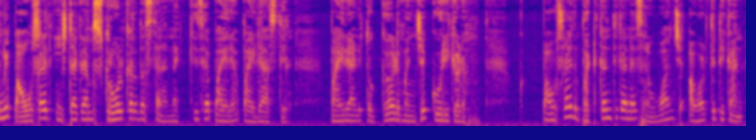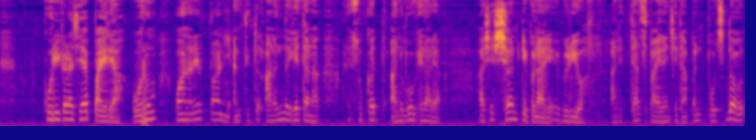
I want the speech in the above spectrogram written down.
तुम्ही पावसाळ्यात इंस्टाग्राम स्क्रोल करत असताना नक्कीच या पायऱ्या पाहिल्या असतील. पायऱ्या आणि तो गड म्हणजे कोरीगड. पावसाळ्यात भटकंती करण्याचे सर्वांचे आवडते ठिकाण कोरीगडाच्या या पायऱ्या. वरून वाहणारे पाणी आणि तिथून आनंद घेताना आणि सुखद अनुभव घेणाऱ्या असे क्षण टिपणारे व्हिडिओ. आणि त्याच पायऱ्यांचे आपण पोचलो आहोत.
